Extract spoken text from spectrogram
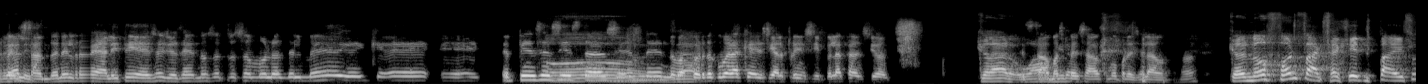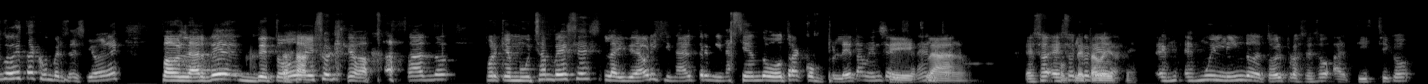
pensando en el reality y eso, yo sé, nosotros somos los del medio y que eh, piensas si estás en el... No me acuerdo cómo era que decía al principio la canción. Claro, Estaba más pensado como por ese lado. Claro, no, fun facts, que para eso son estas conversaciones, para hablar de, de todo eso que va pasando, porque muchas veces la idea original termina siendo otra completamente sí, diferente. claro. Eso, eso creo que es, es, muy lindo de todo el proceso artístico,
